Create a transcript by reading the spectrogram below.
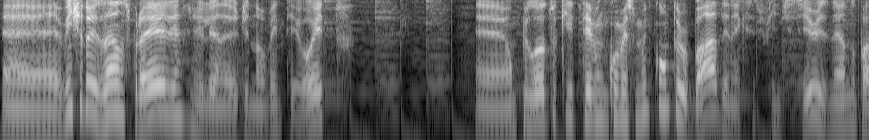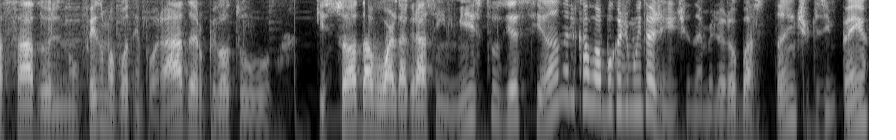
é, 22 anos para ele, ele é de 98. É um piloto que teve um começo muito conturbado na Xfinity Series, né? Ano passado ele não fez uma boa temporada, era um piloto que só dava o guarda-graça em mistos, e esse ano ele calou a boca de muita gente, né? Melhorou bastante o desempenho.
